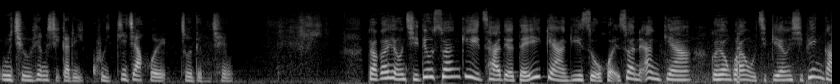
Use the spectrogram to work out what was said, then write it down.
杨秋兴是家己开记者会做澄清。大高雄市长选举查到第一件疑似贿选的案件，高雄县有一间食品工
